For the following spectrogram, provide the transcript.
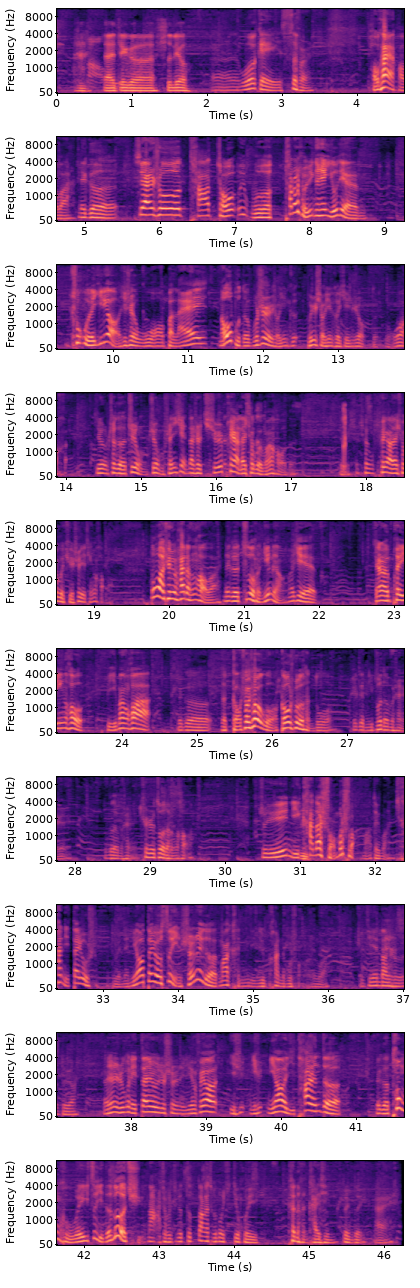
来这个十六，呃，我给四分。好看，好吧。那个虽然说他找我，他招手心可能有点出乎我的意料。就是我本来脑补的不是小心可不是小心可心这种的，我就这个这种这种声线，但是其实配下来效果蛮好的。对，配下来效果确实也挺好。动画确实拍的很好吧，那个制作很精良，而且加上配音后比漫画这个的搞笑效果高出了很多。这个你不得不承认，你不得不承认，确实做的很好。至于你看他爽不爽嘛，对吧？看你带入什么，对不对？你要带入摄影师那个，那肯定你就看着不爽了，对吧？你今天当时，对吧？而且如果你带入就是你非要你你你要以他人的那个痛苦为自己的乐趣，那就会这个都那这个东西就会看得很开心，对不对？哎，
